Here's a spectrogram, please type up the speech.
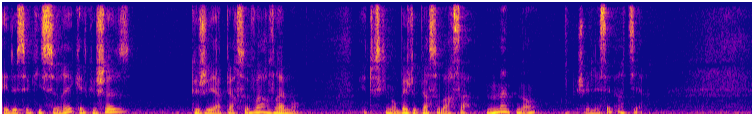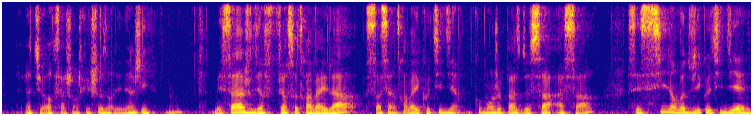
et de ce qui serait quelque chose que j'ai à percevoir vraiment. Et tout ce qui m'empêche de percevoir ça maintenant, je vais le laisser partir. là, tu vas voir que ça change quelque chose dans l'énergie. Hein. Mais ça, je veux dire, faire ce travail-là, ça, c'est un travail quotidien. Comment je passe de ça à ça C'est si dans votre vie quotidienne,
